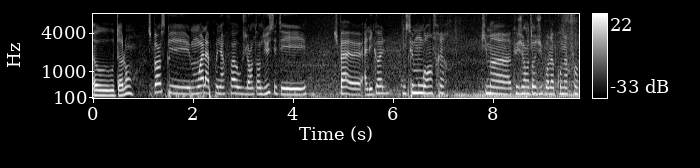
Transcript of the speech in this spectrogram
au, au talent. Je pense que moi la première fois où je l'ai entendu c'était, je sais pas, euh, à l'école. C'est mon grand frère qui m'a que j'ai entendu pour la première fois.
